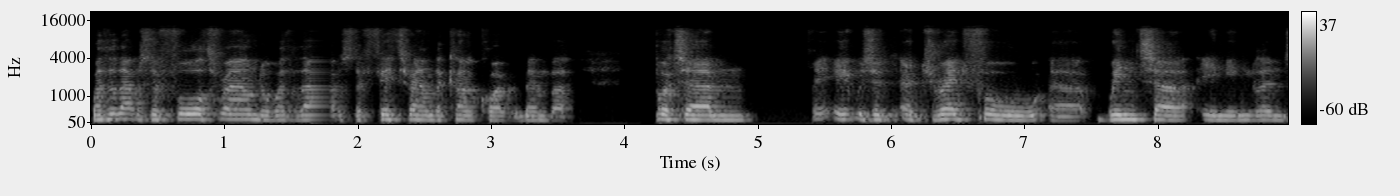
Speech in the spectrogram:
Whether that was the fourth round or whether that was the fifth round, I can't quite remember. But um, it, was a, a dreadful uh, winter in England,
